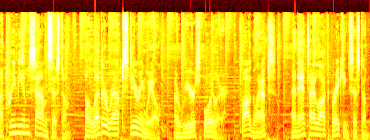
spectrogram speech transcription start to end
a premium sound system, a leather-wrapped steering wheel, a rear spoiler, fog lamps, an anti-lock braking system,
